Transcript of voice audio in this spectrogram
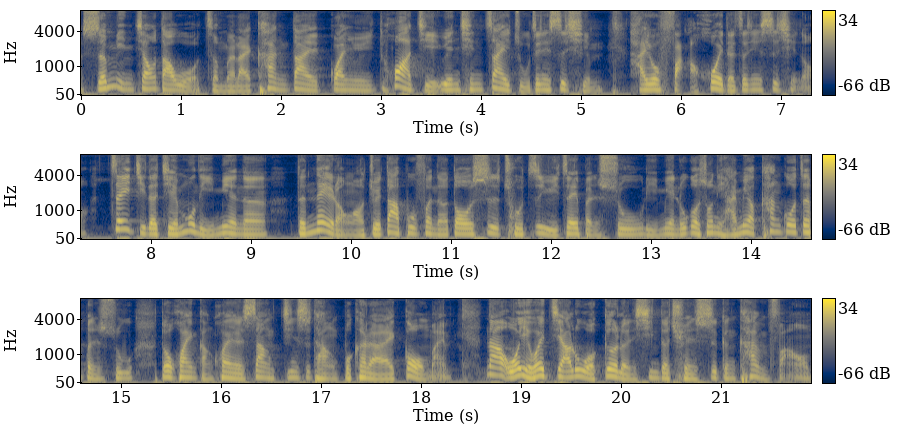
神明教导我怎么来看待关于化解冤亲债主这件事情，还有法会的这件事情哦。这一集的节目里面呢。的内容哦，绝大部分呢都是出自于这本书里面。如果说你还没有看过这本书，都欢迎赶快上金石堂博客来购买。那我也会加入我个人新的诠释跟看法哦，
